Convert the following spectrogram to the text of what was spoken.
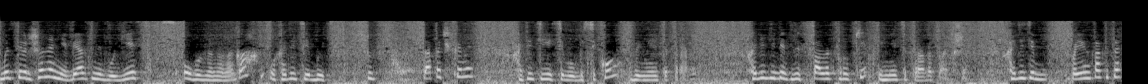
мы совершенно не обязаны его есть с обувью на ногах. Вы хотите быть с тапочками, хотите есть его босиком, вы имеете право. Хотите без, без в руке, имеете право также. Хотите, понятно как это,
